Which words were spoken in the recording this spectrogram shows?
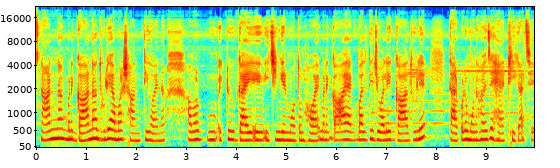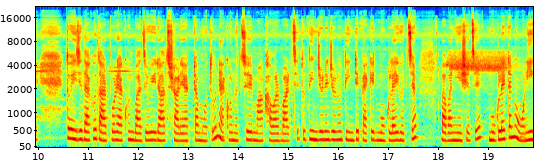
স্নান না মানে গা না ধুলে আমার শান্তি হয় না। আমার একটু গায়ে ইচিংয়ের মতন হয় মানে গা এক বালতি জলে গা ধুলে তারপরে মনে হয় যে হ্যাঁ ঠিক আছে। তো এই যে দেখো, তারপরে এখন বাজে ওই রাত সাড়ে আটটা মতন, এখন হচ্ছে মা খাবার বাড়ছে। তো তিনজনের জন্য তিনটে প্যাকেট মোগলাই হচ্ছে, বাবা নিয়ে এসেছে। মোগলাইটা আমি অনেক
